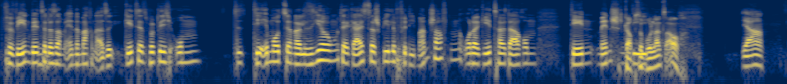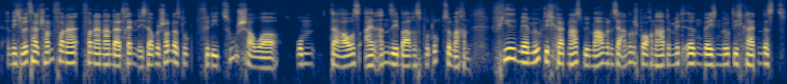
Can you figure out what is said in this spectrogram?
für, wen willst du das am Ende machen? Also geht es jetzt wirklich um die Emotionalisierung der Geisterspiele für die Mannschaften oder geht es halt darum, den Menschen. Ich glaube, sowohl als auch. Ja, und ich würde es halt schon voneinander trennen. Ich glaube schon, dass du für die Zuschauer, um daraus ein ansehbares Produkt zu machen, viel mehr Möglichkeiten hast, wie Marvin es ja angesprochen hatte, mit irgendwelchen Möglichkeiten, das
